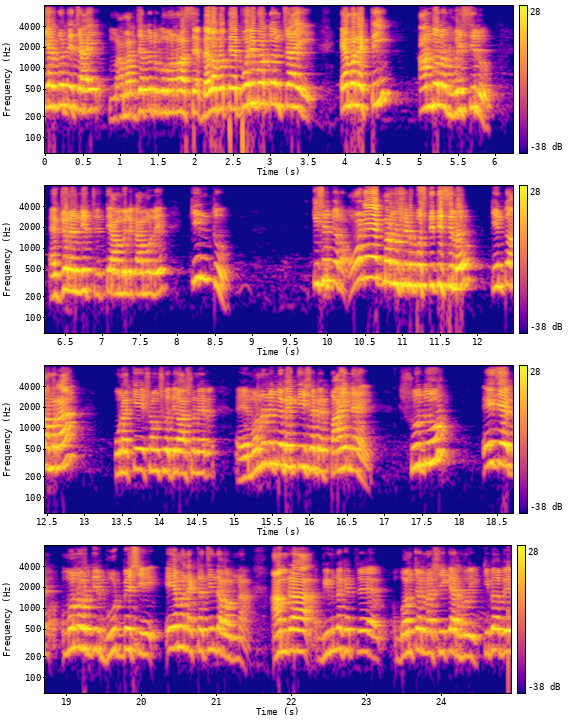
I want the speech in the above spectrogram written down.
শেয়ার করতে চাই, আমার যতটুকু মনে আছে, বেলাবতে পরিবর্তন চাই, এমন একটি আন্দোলন হয়েছিল একজনের নেতৃত্বে আমলিক আমলে। কিন্তু কিসের জন্য? অনেক মানুষের উপস্থিতি ছিল, কিন্তু আমরা ওনাকে সংসদীয় আসনের মনোনীত ব্যক্তি হিসেবে পাই নাই। শুধু এই যে মনোহরদির ভোট বেশি এমন একটা চিন্তা ভাবনা আমরা বিভিন্ন ক্ষেত্রে বঞ্চনার শিকার হই, কীভাবে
